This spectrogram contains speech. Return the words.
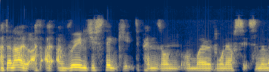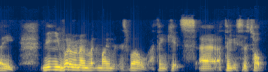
I don't know. I, I really just think it depends on, on where everyone else sits in the league. You've got to remember at the moment as well. I think it's uh, I think it's the top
